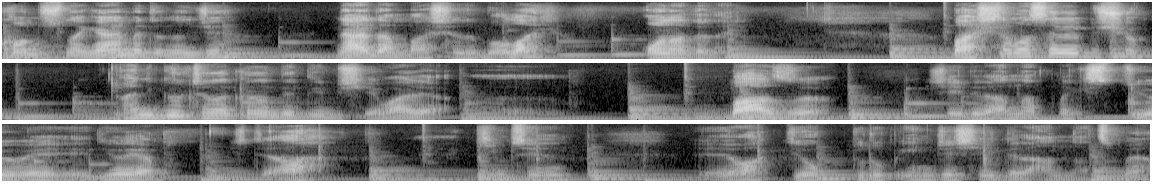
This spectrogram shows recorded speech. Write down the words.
konusuna gelmeden önce nereden başladı bu olay? Ona dönelim. Başlama sebebi şu. Hani Gülten Akın'ın dediği bir şey var ya. e, Bazı şeyleri anlatmak istiyor ve diyor ya işte ah kimsenin e, vakti yok durup ince şeyleri anlatmaya.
